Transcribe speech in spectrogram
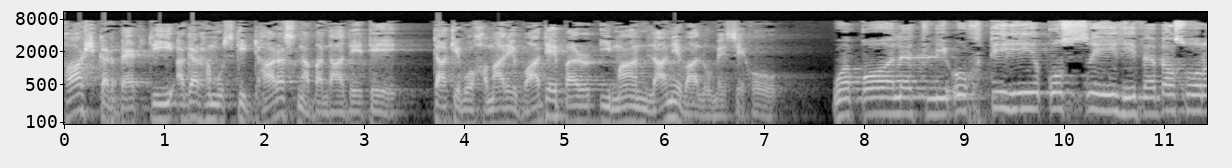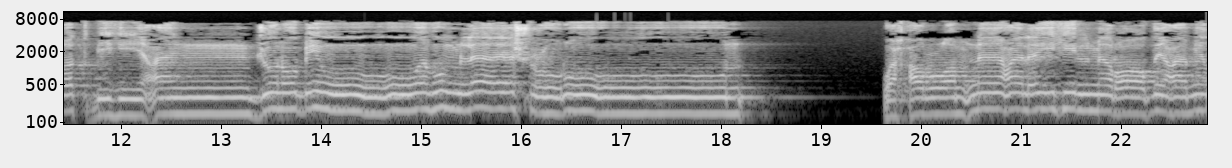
فاش کر بیٹھتی اگر ہم اس کی ڈھارس نہ بندھا دیتے، تاکہ وہ ہمارے وعدے پر ایمان لانے والوں میں سے ہو۔ وقالت لأخته قصيه فبصرت به عن جنب وهم لا يشعرون۔ وحرمنا عليه المراضع من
